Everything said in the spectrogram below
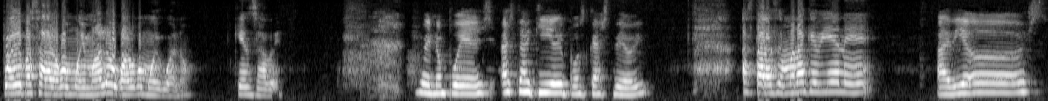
puede pasar algo muy malo o algo muy bueno. ¿Quién sabe? Bueno, pues hasta aquí el podcast de hoy. Hasta la semana que viene. Adiós.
